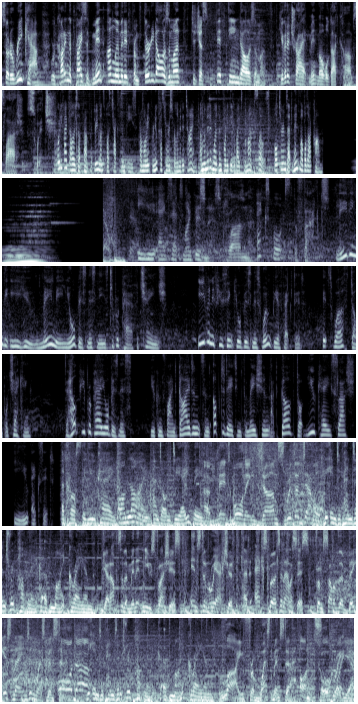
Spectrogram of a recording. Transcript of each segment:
F- So to recap, we're cutting the price of Mint Unlimited from $30 a month to just $15 a month. Give it a try at mintmobile.com slash switch. $45 upfront for three months plus taxes and fees. Promo for new customers for limited time. Unlimited more than 40 gigabytes per month. Slows. Full terms at mintmobile.com. EU exit. My business. Plan. Exports. The facts. Leaving the EU may mean your business needs to prepare for change. Even if you think your business won't be affected, it's worth double checking. To help you prepare your business, you can find guidance and up to date information at gov.uk slash EU exit. Across the UK, online and on DAB. A mid morning dance with the devil. The Independent Republic of Mike Graham. Get up to the minute news flashes, instant reaction, and expert analysis from some of the biggest names in Westminster. The Independent Republic of Mike Graham. Live from Westminster on Talk Radio.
